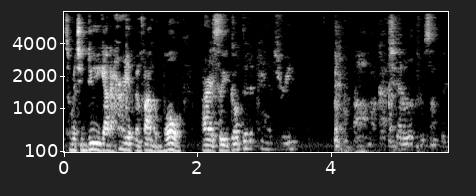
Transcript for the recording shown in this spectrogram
So what you do, you gotta hurry up and find a bowl. All right, so you go through the pantry. Oh my gosh, you gotta look for something.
